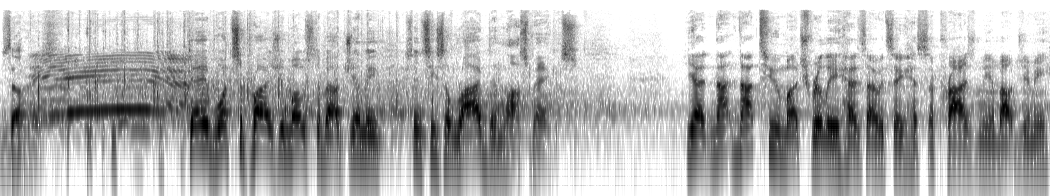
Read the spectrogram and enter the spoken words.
So, Dave, what surprised you most about Jimmy since he's arrived in Las Vegas? Yeah, not not too much really has I would say has surprised me about Jimmy.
